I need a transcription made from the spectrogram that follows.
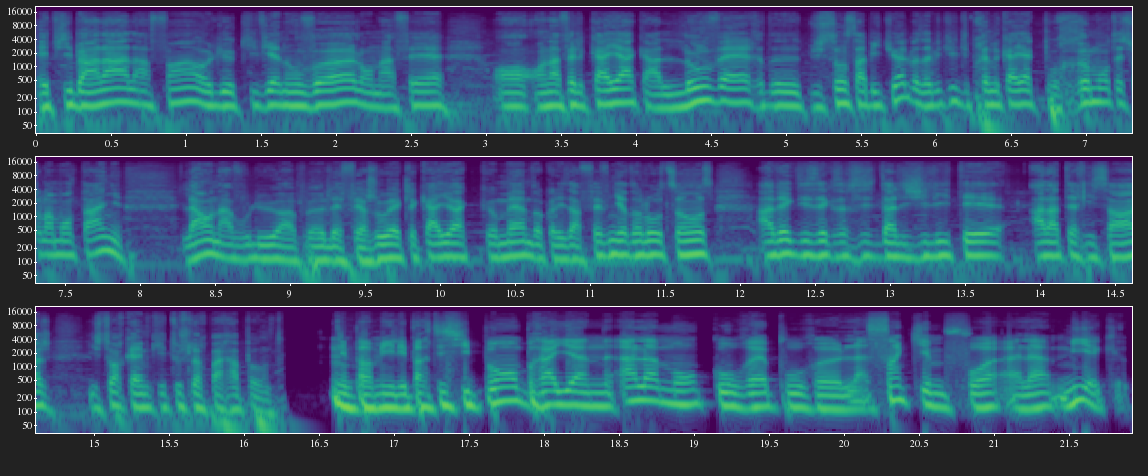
Et puis ben là, à la fin, au lieu qu'ils viennent au vol, on a fait, on, a fait le kayak à l'envers du sens habituel. Parce d'habitude, ils prennent le kayak pour remonter sur la montagne. Là, on a voulu un peu les faire jouer avec le kayak quand même. Donc on les a fait venir dans l'autre sens avec des exercices d'agilité à l'atterrissage, histoire quand même qu'ils touchent leur parapente. Et parmi les participants, Brian Alamont courait pour euh, la cinquième fois à la MIA Cup.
